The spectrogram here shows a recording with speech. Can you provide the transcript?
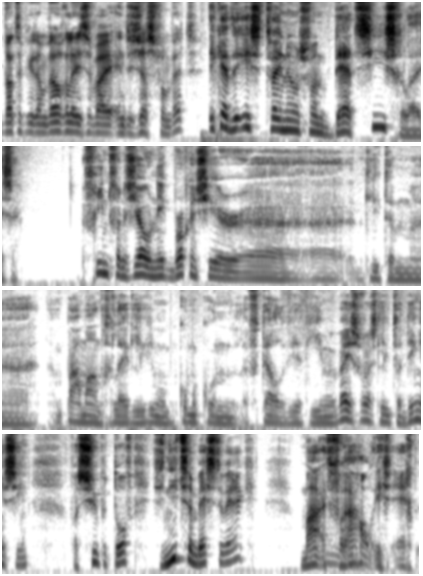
wat heb je dan wel gelezen waar je enthousiast van werd? Ik heb de eerste twee nummers van Dead Seas gelezen. Vriend van de show, Nick Brockenshire, eh, eh, liet hem een paar maanden geleden liet hem op Comic Con vertelde dat hij hiermee bezig was. Liet wat dingen zien. Was super tof. Het is niet zijn beste werk, maar het verhaal is echt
